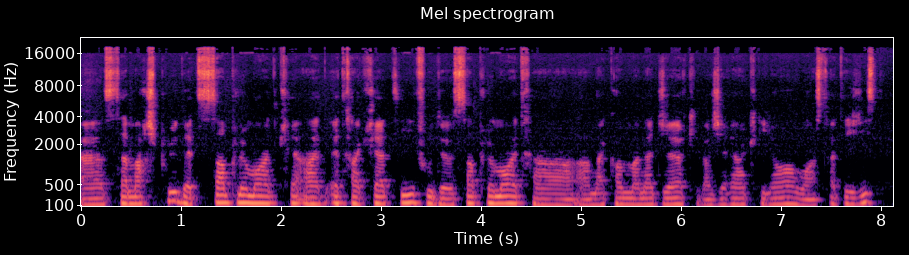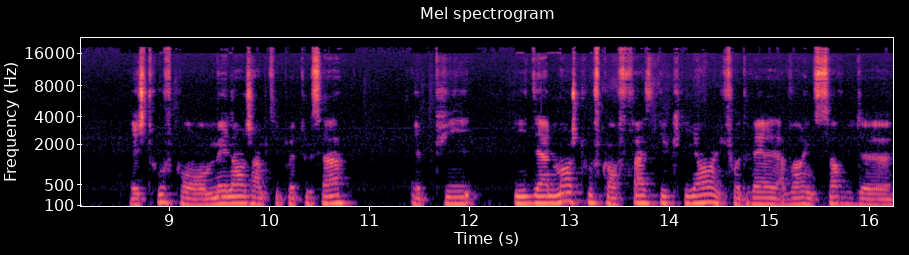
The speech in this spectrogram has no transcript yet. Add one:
euh, ça marche plus d'être simplement être, un créatif ou de simplement être un, un account manager qui va gérer un client ou un stratégiste. Et je trouve qu'on mélange un petit peu tout ça. Et puis idéalement, je trouve qu'en face du client, il faudrait avoir une sorte de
